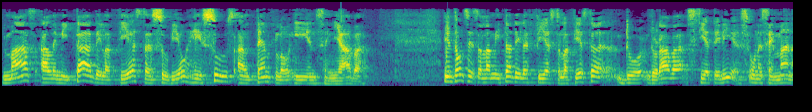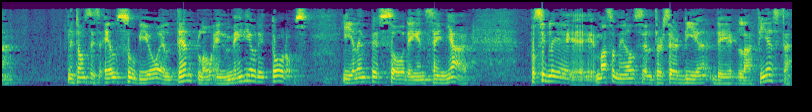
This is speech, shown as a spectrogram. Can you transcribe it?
más a la mitad de la fiesta subió Jesús al templo y enseñaba. Entonces, a la mitad de la fiesta, la fiesta duraba siete días, una semana. Entonces, él subió al templo en medio de todos y él empezó de enseñar, posible eh, más o menos el tercer día de la fiesta.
